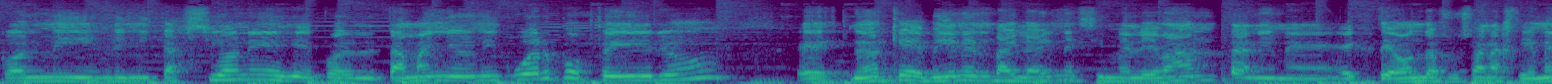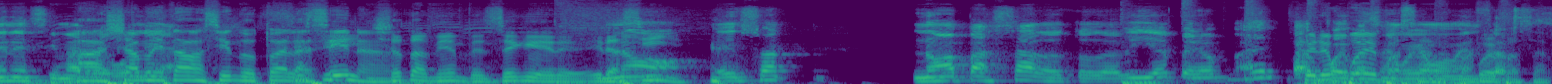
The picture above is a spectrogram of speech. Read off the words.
con mis limitaciones eh, por el tamaño de mi cuerpo, pero eh, no es que vienen bailarines y me levantan y me este, onda Susana Jiménez y me Ah, ya me estaba haciendo toda la Sí, escena. yo también pensé que era, era no, así. eso no ha pasado todavía, pero, eh, Pero puede cualquier pasar, momento. puede pasar.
